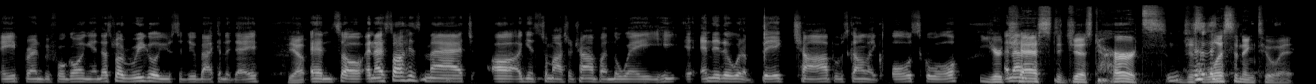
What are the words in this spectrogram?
apron before going in. That's what Regal used to do back in the day. Yep. And so, and I saw his match uh, against Tommaso Ciampa, and the way he ended it with a big chop. It was kind of like old school. Your And I- chest just hurts just listening to it.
